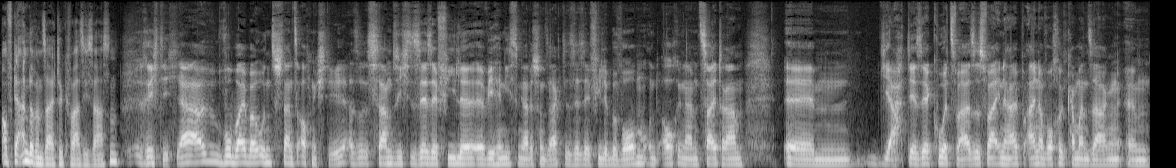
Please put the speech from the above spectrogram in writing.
auf der anderen Seite quasi saßen. Richtig, ja, wobei bei uns stand es auch nicht still. Also es haben sich sehr, sehr viele, äh, wie Herr Niesen gerade schon sagte, sehr, sehr viele beworben und auch in einem Zeitrahmen, ähm, ja, der sehr kurz war. Also es war innerhalb einer Woche, kann man sagen, ähm,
